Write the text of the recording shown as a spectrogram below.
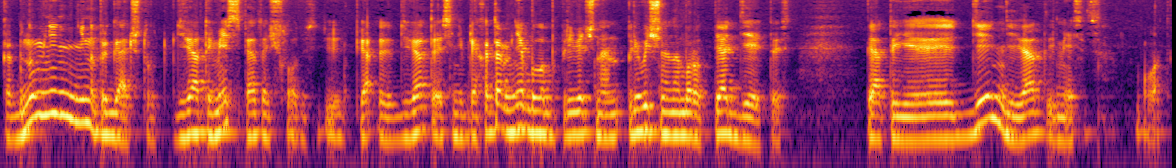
как бы, ну, мне не напрягает, что 9 месяц, 5 число, то есть 9 сентября. Хотя мне было бы привычно, привычно наоборот, 5-9, то есть пятый день, девятый месяц. Вот.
